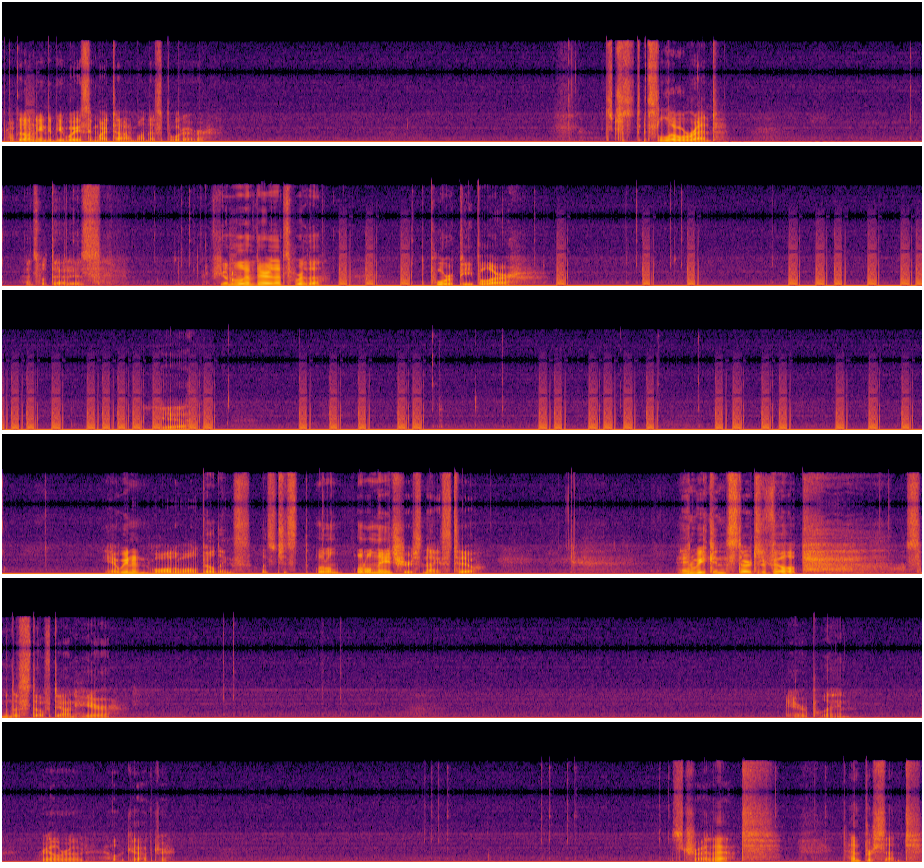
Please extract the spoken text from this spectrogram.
Probably don't need to be wasting my time on this, but whatever. It's just, it's low rent. That's what that is. If you want to live there, that's where the, the poor people are. Yeah. Yeah, we we don't need wall-to-wall Let's just little little nature is nice too. And we can start to develop some of the stuff down here. Airplane, railroad, helicopter. Let's try that. 10%.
